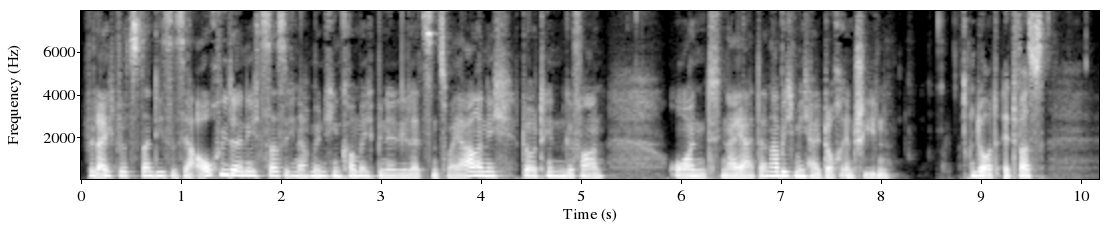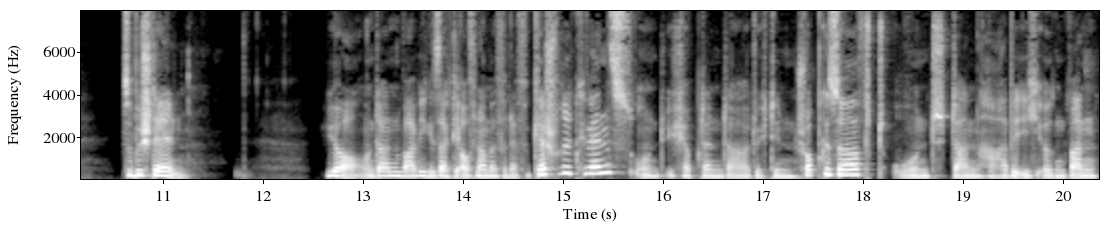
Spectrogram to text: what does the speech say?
vielleicht wird es dann dieses Jahr auch wieder nichts, dass ich nach München komme. Ich bin ja die letzten zwei Jahre nicht dorthin gefahren. Und naja, dann habe ich mich halt doch entschieden, dort etwas zu bestellen. Ja, und dann war, wie gesagt, die Aufnahme von der Cache-Frequenz und ich habe dann da durch den Shop gesurft und dann habe ich irgendwann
